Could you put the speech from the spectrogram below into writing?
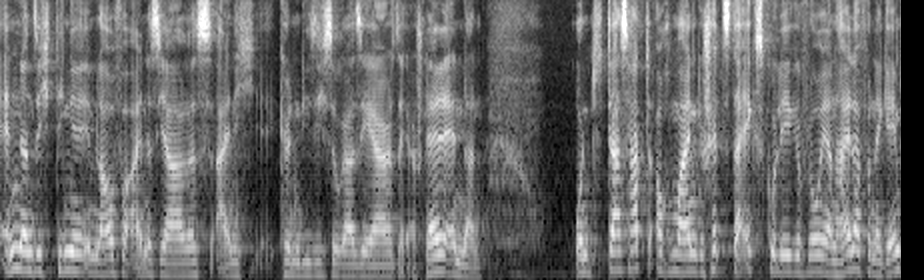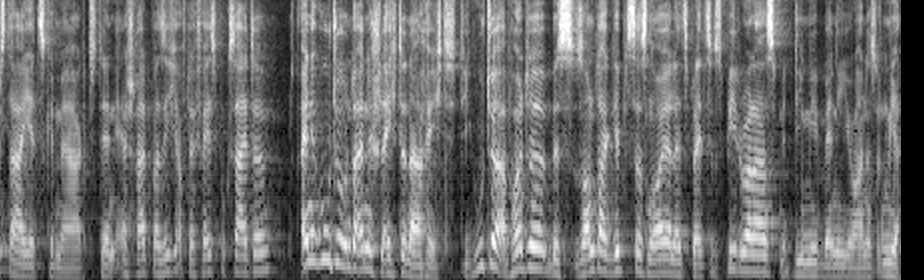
ändern sich Dinge im Laufe eines Jahres. Eigentlich können die sich sogar sehr, sehr schnell ändern. Und das hat auch mein geschätzter Ex-Kollege Florian Heider von der GameStar jetzt gemerkt, denn er schreibt bei sich auf der Facebook-Seite, eine gute und eine schlechte Nachricht. Die gute, ab heute bis Sonntag gibt es das neue Let's Play zu Speedrunners mit Dimi, Benny, Johannes und mir.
